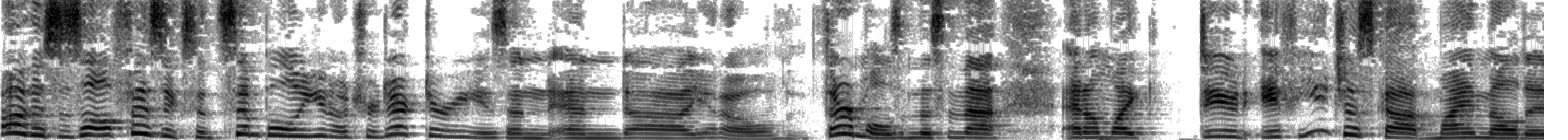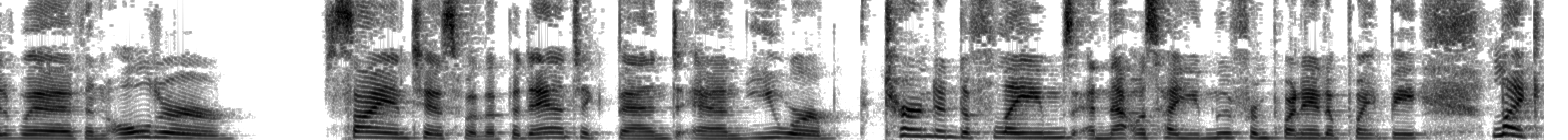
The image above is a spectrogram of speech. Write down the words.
Oh, this is all physics. It's simple, you know, trajectories and and uh, you know thermals and this and that. And I'm like, dude, if you just got mind melded with an older scientist with a pedantic bent and you were turned into flames and that was how you moved from point A to point B. Like,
